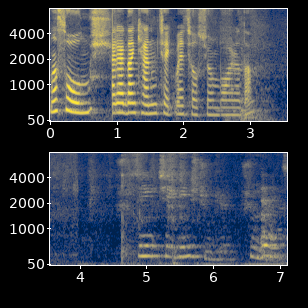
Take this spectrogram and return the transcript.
nasıl olmuş. Her yerden kendimi çekmeye çalışıyorum bu arada. Senin şey geniş çünkü. Şundan. Evet.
